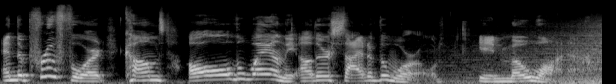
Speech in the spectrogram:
And the proof for it comes all the way on the other side of the world in Moana.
